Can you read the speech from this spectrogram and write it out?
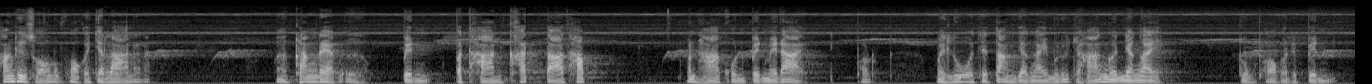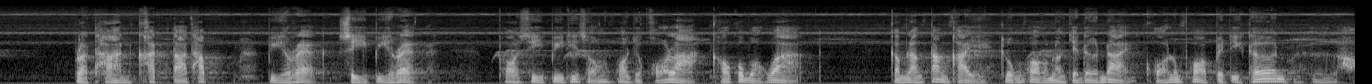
ครั้งที่สองหลวงพ่อก็จะลาแล้วนะครั้งแรกเออ เป็นประธานคัดตาทับมันหาคนเป็นไม่ได้ เพราะไม่รู้ว่าจะตั้งยังไง ไม่รู้จะหาเงินยังไงหลวงพ่อก็จะเป็นประธานคัดตาทับปีแรกสี่ปีแรก พอสี่ปีที่สองพ่อจะขอลา เขาก็บอกว่ากำลังตั้งไข่หลวงพ่อกำลังจะเดินได้ ขอหลวงพ่อเป็นอีกเทินเออเอา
